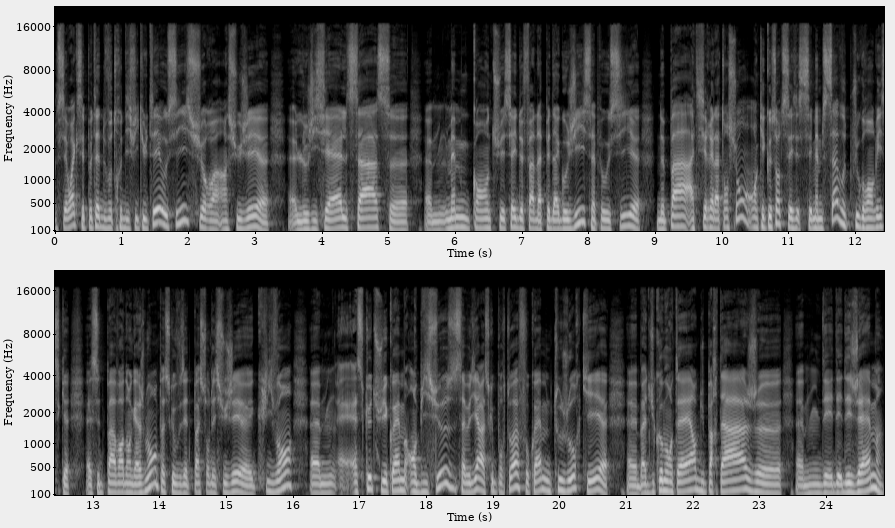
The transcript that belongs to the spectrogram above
C'est vrai que c'est peut-être votre difficulté aussi sur un sujet euh, logiciel, SaaS, euh, euh, même quand tu essayes de faire de la pédagogie, ça peut aussi ne pas attirer l'attention. En quelque sorte, c'est même ça votre plus grand risque, c'est de pas avoir d'engagement parce que vous n'êtes pas sur des sujets clivants. est-ce que tu es quand même ambitieuse? Ça veut dire, est-ce que pour toi, il faut quand même toujours qu'il y ait bah, du commentaire, du partage, des, des, des j'aime?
